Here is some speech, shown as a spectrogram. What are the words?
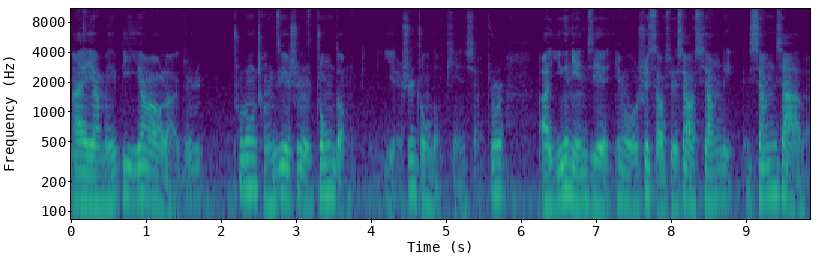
哎呀，没必要了。就是初中成绩是中等，也是中等偏下，就是啊，一个年级，因为我是小学校乡里乡下的。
